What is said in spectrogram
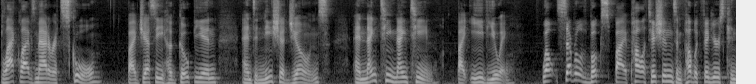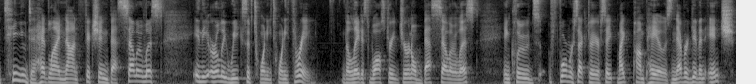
Black Lives Matter at School by Jesse Hagopian and Denisha Jones, and 1919 by Eve Ewing. Well, several of the books by politicians and public figures continue to headline nonfiction bestseller lists, in the early weeks of 2023. The latest Wall Street Journal bestseller list includes former Secretary of State Mike Pompeo's Never Give an Inch,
